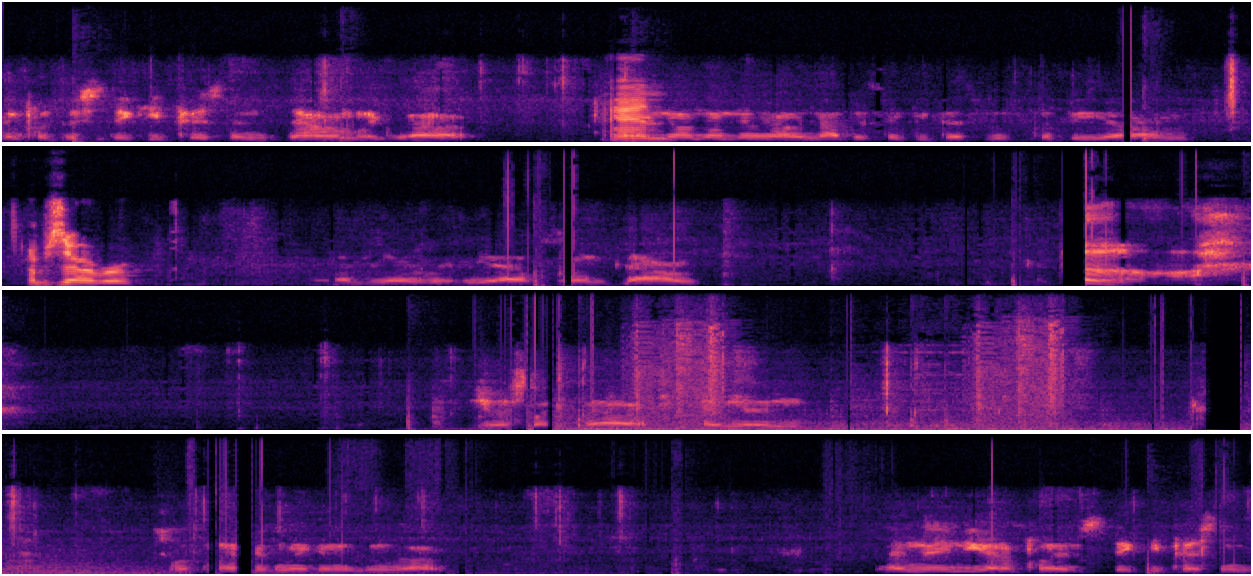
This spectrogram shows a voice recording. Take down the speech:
and put the sticky pistons down like that. And oh, no, no, no, no, not the sticky pistons, put the, um, observer. observer, yeah, so it's down. Ugh. just like that. And then, the making it do that? And then you gotta put sticky pistons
